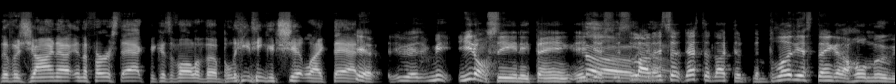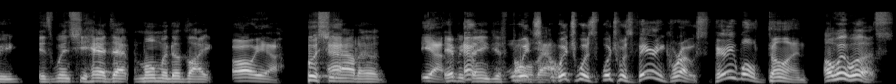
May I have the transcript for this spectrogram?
the vagina in the first act because of all of the bleeding and shit like that. Yeah, you don't see anything. It's no, just it's a lot. No. Of, it's a, that's the like the, the bloodiest thing of the whole movie is when she had that moment of like, oh yeah, pushing At, out a yeah, everything just falls which, out. Which was which was very gross, very well done. Oh, it was.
